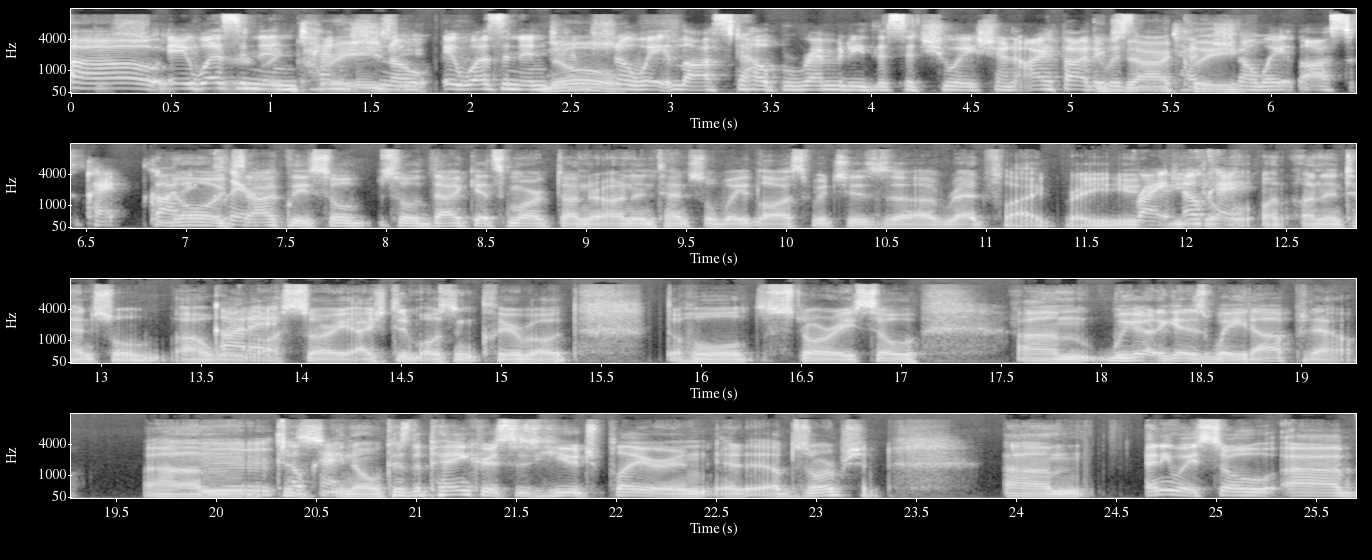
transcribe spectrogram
Oh, it wasn't like intentional. Crazy. It wasn't intentional no. weight loss to help remedy the situation. I thought it exactly. was intentional weight loss. Okay, got no, it. No, exactly. So so that gets marked under unintentional weight loss, which is a red flag, right? You, right. You okay. Un- unintentional uh, weight it. loss. Sorry, I didn't wasn't clear about the whole story. So um, we got to get his weight up now because um, mm, okay. you know because the pancreas is a huge player in, in absorption. Um, anyway, so uh,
